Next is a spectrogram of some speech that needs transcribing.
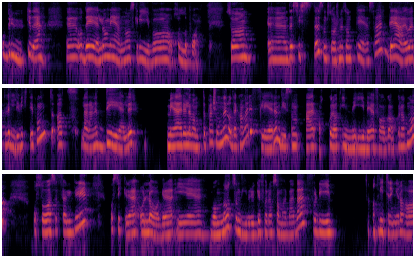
og bruke det. Eh, og dele og mene og skrive og holde på. Så Eh, det siste som står som et sånt PS her, det er jo et veldig viktig punkt. At lærerne deler med relevante personer, og det kan være flere enn de som er akkurat inne i det faget akkurat nå. Og så selvfølgelig å sikre og lagre i OneNote som de bruker for å samarbeide, fordi at vi trenger å ha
